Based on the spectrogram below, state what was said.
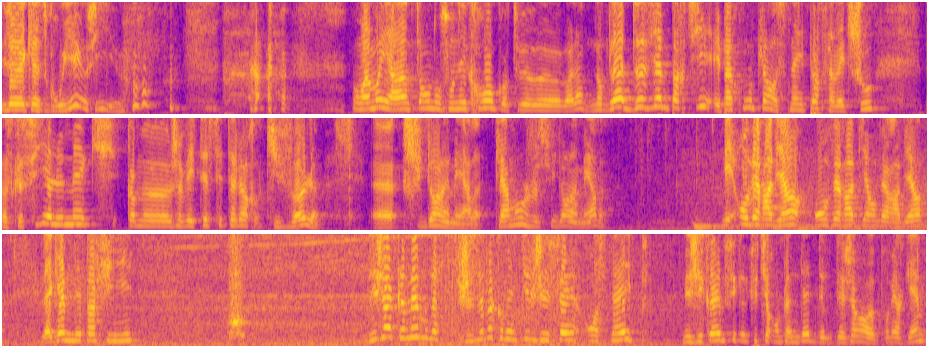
il avait qu'à se grouiller aussi Normalement il y a un temps dans son écran quand... Euh, voilà. Donc là, deuxième partie, et par contre là en sniper ça va être chaud, parce que s'il y a le mec, comme euh, j'avais testé tout à l'heure, qui vole, euh, je suis dans la merde. Clairement je suis dans la merde. Mais on verra bien, on verra bien, on verra bien. La game n'est pas finie. Déjà, quand même, on a... je sais pas combien de kills j'ai fait en snipe, mais j'ai quand même fait quelques tirs en pleine tête, donc déjà, en première game,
